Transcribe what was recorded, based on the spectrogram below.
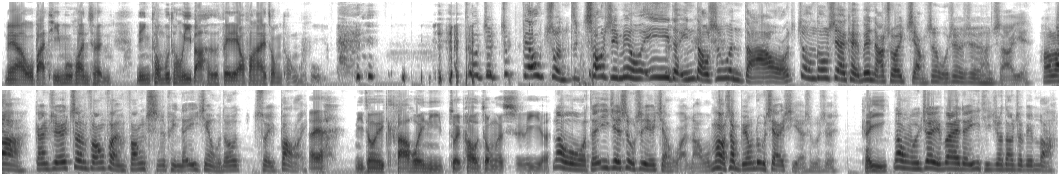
没有，我把题目换成您同不同意把核废料放在总统府？就就就标准，这超级没有意义的引导式问答哦，这种东西还可以被拿出来讲，这我真的是很傻眼。好啦，感觉正方反方持平的意见我都嘴爆哎。哎呀。你终于发挥你嘴炮中的实力了。那我的意见是不是也讲完了？我们好像不用录下一期了，是不是？可以。那我们这礼拜的议题就到这边吧。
